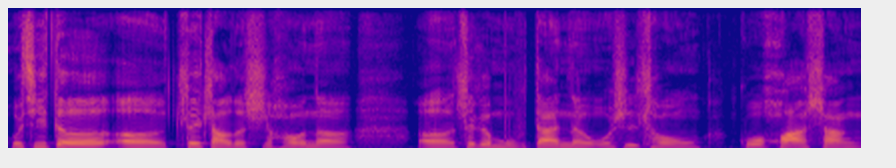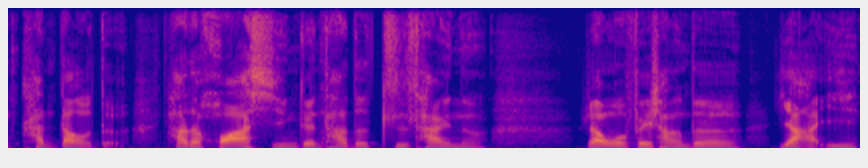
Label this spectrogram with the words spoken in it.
我记得，呃，最早的时候呢，呃，这个牡丹呢，我是从国画上看到的，它的花型跟它的姿态呢，让我非常的讶异。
